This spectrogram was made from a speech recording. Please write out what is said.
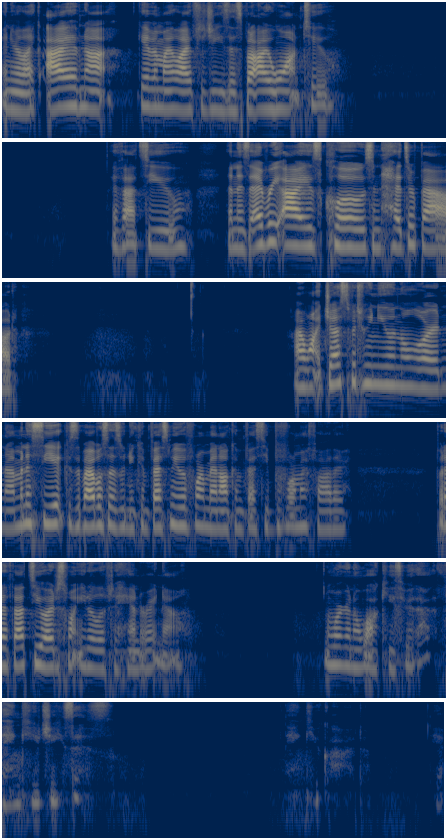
and you're like, I have not given my life to Jesus, but I want to. If that's you, then as every eye is closed and heads are bowed, I want just between you and the Lord. And I'm going to see it because the Bible says, when you confess me before men, I'll confess you before my Father. But if that's you, I just want you to lift a hand right now. And we're going to walk you through that. Thank you, Jesus. Thank you, God. Yeah.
